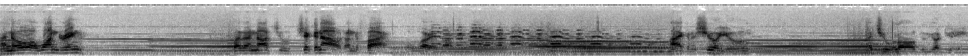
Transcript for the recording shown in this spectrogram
I know, are wondering whether or not you'll chicken out under fire. Don't worry about it. I can assure you that you will all do your duty.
